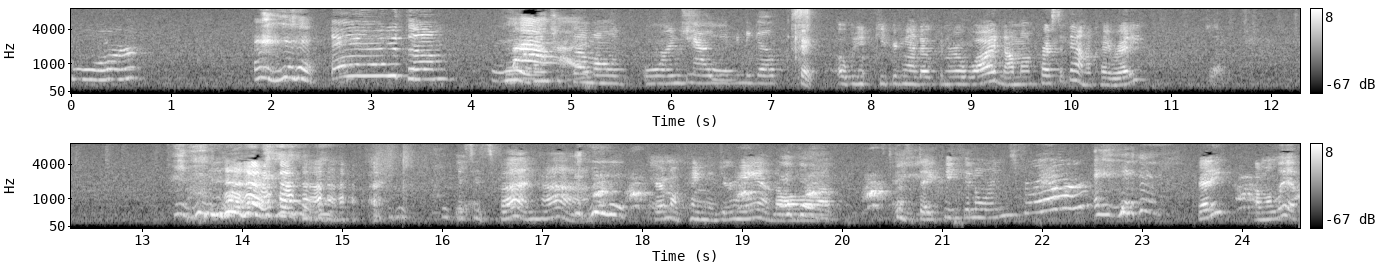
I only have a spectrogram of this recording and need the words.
Four. And your thumb. Paint your thumb all orange. Now you're gonna go. Okay, open it, keep your hand open real wide, and I'm gonna press it down. Okay, ready? this is fun, huh? Grandma painted your hand all up. Stay pink and orange forever. Ready? I'm gonna lift.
